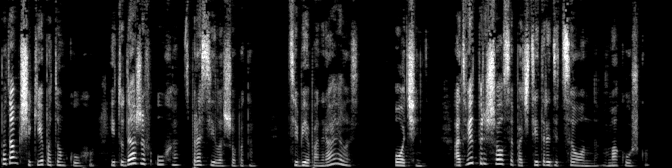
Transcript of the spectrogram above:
потом к щеке, потом к уху. И туда же в ухо спросила шепотом. «Тебе понравилось?» «Очень». Ответ пришелся почти традиционно, в макушку.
